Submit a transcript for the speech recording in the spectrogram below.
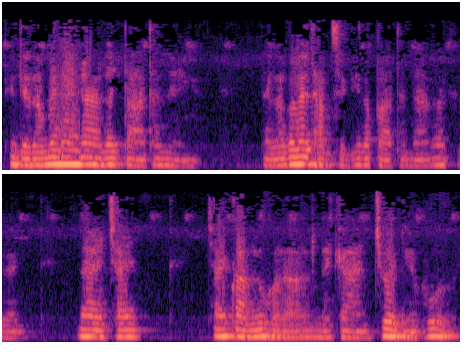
เพียงแต่เราไม่ได้หน้าได้ตาท่านเอง แต่เราก็ได้ทำสิ่งที่เราปรารถนาก็คือได้ใช้ใช้ความรู้ของเราในการช่วยเหลือผู้อื่น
